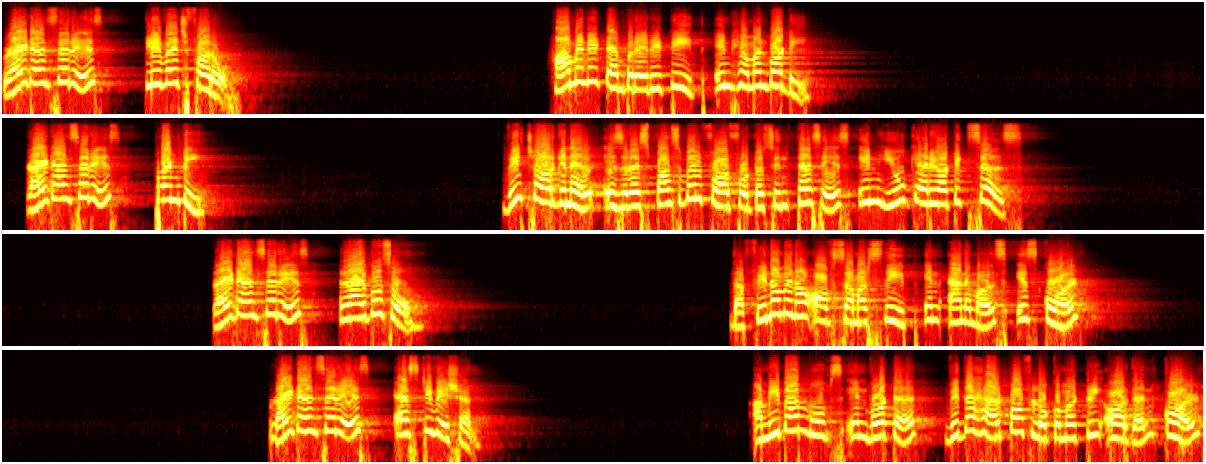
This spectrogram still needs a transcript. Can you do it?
Right answer is cleavage furrow. How many temporary teeth in human body? Right answer is 20. Which organelle is responsible for photosynthesis in eukaryotic cells? Right answer is ribosome. The phenomena of summer sleep in animals is called Right answer is estivation. Amoeba moves in water with the help of locomotory organ called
